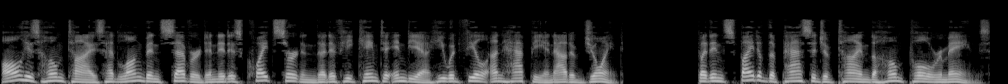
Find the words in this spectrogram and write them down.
All his home ties had long been severed and it is quite certain that if he came to India he would feel unhappy and out of joint. But in spite of the passage of time the home pull remains.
